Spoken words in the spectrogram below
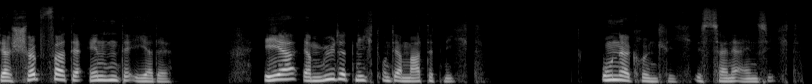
der Schöpfer der Enden der Erde. Er ermüdet nicht und ermattet nicht. Unergründlich ist seine Einsicht.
